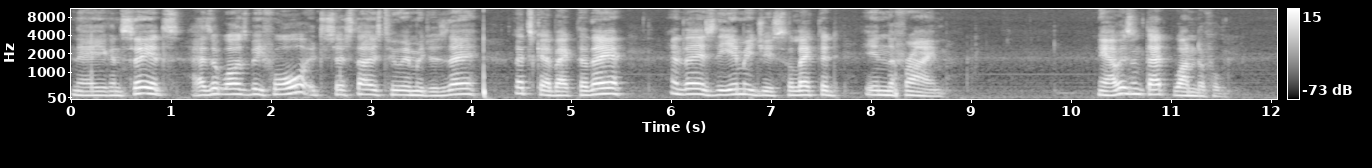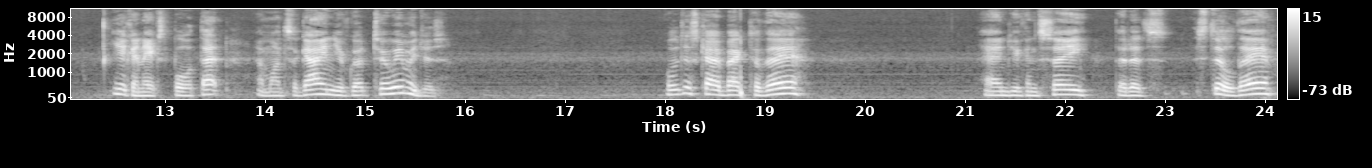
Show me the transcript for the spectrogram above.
Now you can see it's as it was before, it's just those two images there. Let's go back to there and there's the image you selected in the frame. Now isn't that wonderful? You can export that and once again you've got two images. We'll just go back to there and you can see that it's still there.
